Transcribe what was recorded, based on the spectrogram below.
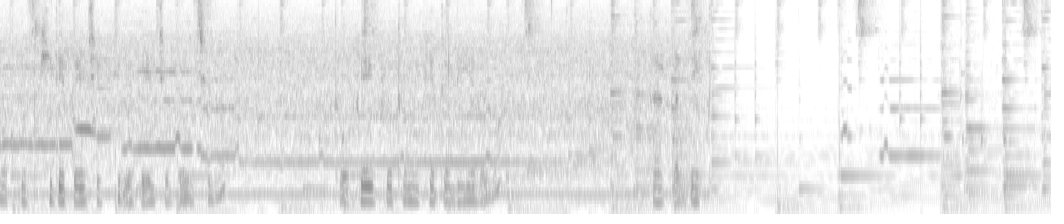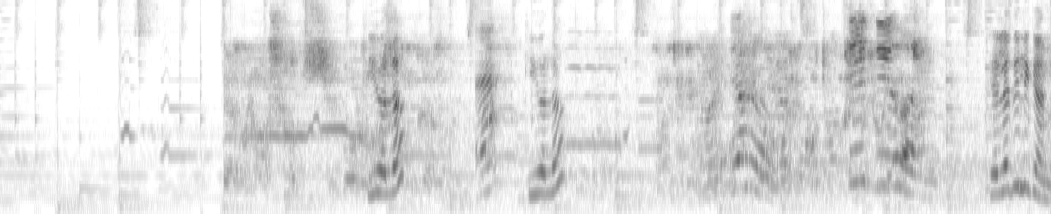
ও খুব খিদে পেয়েছে খিদে পেয়েছে বলছিল তো ওকেই প্রথমে খেতে দিয়ে দেবো। তারপর দেখ। কি হলো? কি হলো? ফেলে দিলি কেন?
